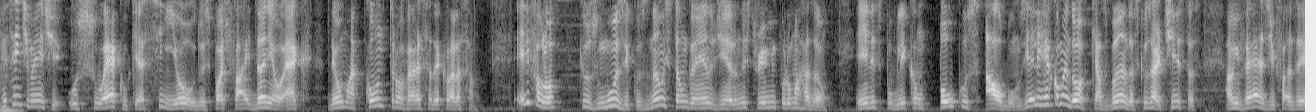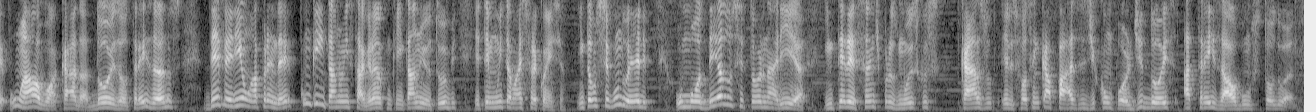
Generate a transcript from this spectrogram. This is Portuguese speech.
Recentemente, o sueco que é CEO do Spotify, Daniel Ek, deu uma controversa declaração. Ele falou que os músicos não estão ganhando dinheiro no streaming por uma razão. Eles publicam poucos álbuns e ele recomendou que as bandas, que os artistas, ao invés de fazer um álbum a cada dois ou três anos, deveriam aprender com quem está no Instagram, com quem está no YouTube e tem muita mais frequência. Então, segundo ele, o modelo se tornaria interessante para os músicos caso eles fossem capazes de compor de dois a três álbuns todo ano.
